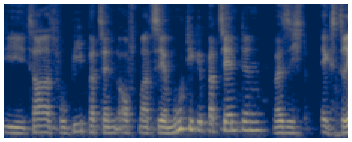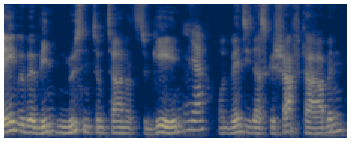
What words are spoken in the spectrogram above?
die Zahnarztphobie-Patienten oftmals sehr mutige Patienten, weil sie sich extrem überwinden müssen, zum Zahnarzt zu gehen. Ja. Und wenn sie das geschafft haben,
